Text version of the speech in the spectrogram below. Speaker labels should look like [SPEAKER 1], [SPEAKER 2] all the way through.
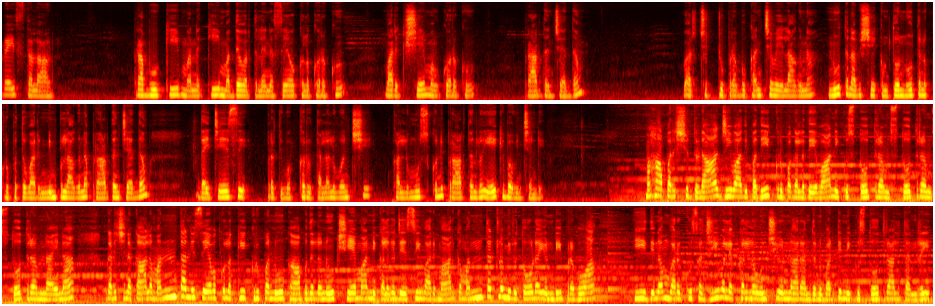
[SPEAKER 1] Praise తలాడ్ ప్రభుకి మనకి మధ్యవర్తులైన సేవకుల కొరకు వారి క్షేమం కొరకు ప్రార్థన చేద్దాం. వారి చుట్టూ ప్రభు కంచె వేలాగున నూతన అభిషేకంతో నూతన కృపతో వారి నింపులాగున ప్రార్థన చేద్దాం. దయచేసి ప్రతి ఒక్కరూ తలలు వంచి కళ్ళు మూసుకొని ప్రార్థనలో ఏకీభవించండి. మహాపరిశుద్ధుడా జీవాధిపతి కృపగల దేవా నీకు స్తోత్రం స్తోత్రం స్తోత్రం నాయన. గడిచిన కాలం అంతా నీ సేవకులకి కృపను కాపుదలను క్షేమాన్ని కలగజేసి వారి మార్గం అంతట్లో మీరు తోడయుండి ప్రభువా. ఈ దినం వరకు సజీవ లెక్కల్లో ఉంచి ఉన్నారు అందును బట్టి మీకు స్తోత్రాలు తండ్రి.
